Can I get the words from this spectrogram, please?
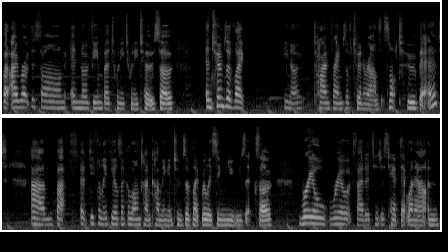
but I wrote the song in November 2022. So, in terms of like, you know, time frames of turnarounds, it's not too bad. Um, but it definitely feels like a long time coming in terms of like releasing new music. So, real, real excited to just have that one out and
